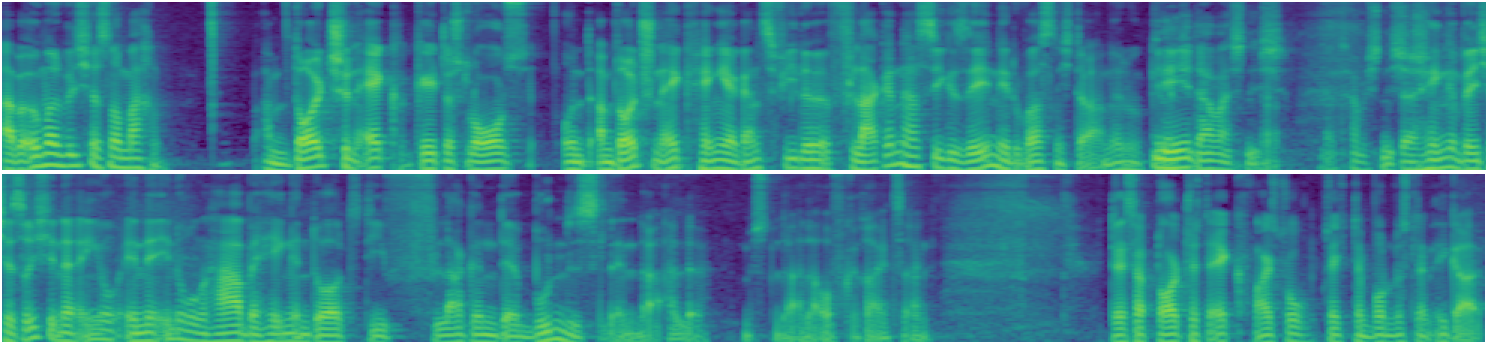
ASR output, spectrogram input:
Aber irgendwann will ich das noch machen. Am deutschen Eck geht es los. Und am deutschen Eck hängen ja ganz viele Flaggen. Hast du die gesehen? Nee, du warst nicht da, ne? Du, Nee, da war ich nicht. Das habe ich nicht. Da hängen, wenn ich das richtig in Erinnerung, in Erinnerung habe, hängen dort die Flaggen der Bundesländer alle. Müssten da alle aufgereiht sein. Deshalb deutsches Eck, weißt du, 16 Bundesländer, egal.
